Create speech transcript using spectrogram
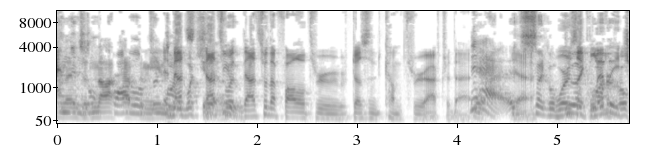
And then just don't not have follow them use And that's that's what that's where the follow through doesn't come through after that. Yeah, yeah. it's Yeah. like a Whereas, like like, Lily okay,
